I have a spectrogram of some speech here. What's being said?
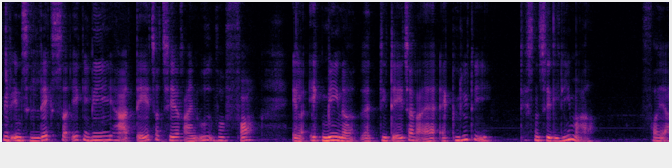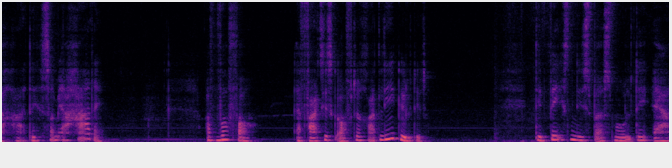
mit intellekt så ikke lige har data til at regne ud, hvorfor, eller ikke mener, at de data, der er, er gyldige, det er sådan set lige meget. For jeg har det, som jeg har det. Og hvorfor er faktisk ofte ret ligegyldigt. Det væsentlige spørgsmål, det er,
